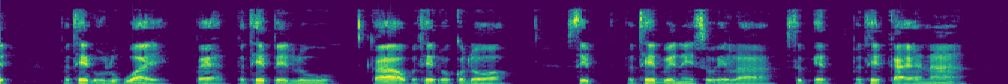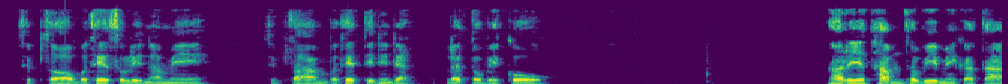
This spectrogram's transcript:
7. ประเทศอุรุกวัย 8. ประเทศเปรู 9. ประเทศเอกวาดอร์ 10. ประเทศเวเนซุเอลา 11. ประเทศไกอานา 12. ประเทศสุรินาเม 13. ประเทศตินิแดดและโตเบโกอารยธรรมทวีปเมกาใต้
